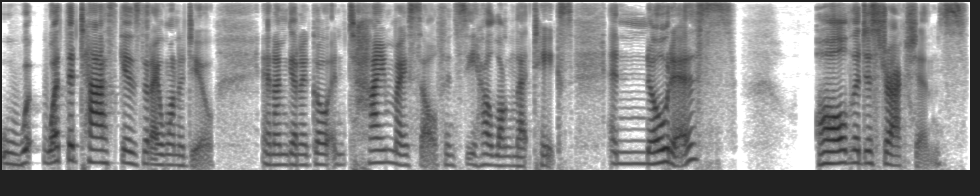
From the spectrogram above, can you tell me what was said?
wh- what the task is that I want to do. And I'm going to go and time myself and see how long that takes and notice all the distractions.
